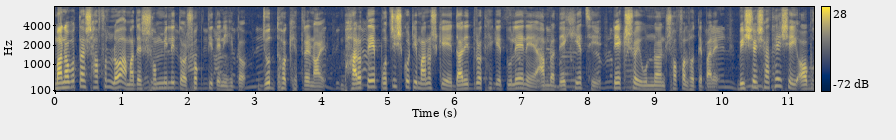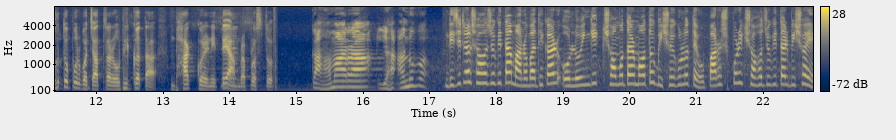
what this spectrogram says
মানবতার সাফল্য আমাদের সম্মিলিত শক্তিতে নিহিত যুদ্ধক্ষেত্রে নয়। ভারতে পঁচিশ কোটি মানুষকে দারিদ্র্য থেকে তুলে এনে আমরা দেখিয়েছি টেকসই উন্নয়ন সফল হতে পারে। বিশ্বের সাথে সেই অভূতপূর্ব যাত্রার অভিজ্ঞতা ভাগ করে নিতে আমরা প্রস্তুত। ডিজিটাল সহযোগিতা, মানবাধিকার ও লৈঙ্গিক সমতার মতো বিষয়গুলোতেও পারস্পরিক সহযোগিতার বিষয়ে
